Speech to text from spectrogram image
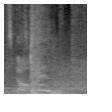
It's gone.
